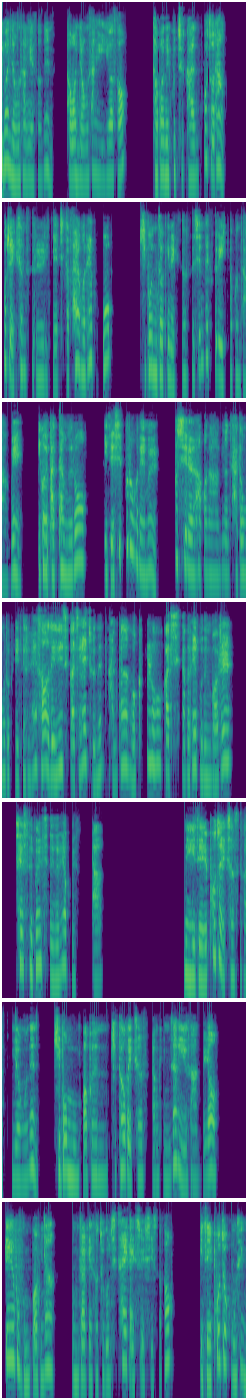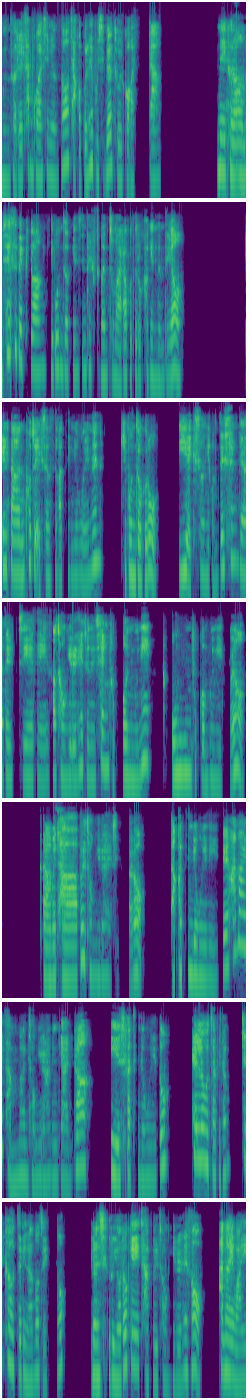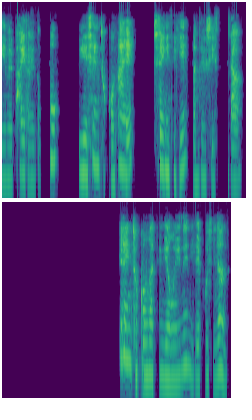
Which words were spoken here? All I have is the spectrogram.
이번 영상에서는 저번 영상에 이어서 저번에 구축한 포조랑 포조 액션스를 이제 직접 사용을 해보고 기본적인 액션스 신텍스를 익혀본 다음에 이걸 바탕으로 이제 C 프로그램을 푸시를 하거나 하면 자동으로 빌드를 해서 릴리즈까지 해주는 간단한 워크플로우까지 시작을 해보는 거를 실습을 진행을 해보겠습니다. 네, 이제 포즈 액션스 같은 경우는 기본 문법은 GitHub 액션스랑 굉장히 유사한데요. 일부 문법이나 동작에서 조금씩 차이가 있을 수 있어서 이제 포조 공식 문서를 참고하시면서 작업을 해보시면 좋을 것 같습니다. 네, 그럼 실습에 필요한 기본적인 신텍스만 좀 알아보도록 하겠는데요. 일단 포즈 액션스 같은 경우에는 기본적으로 이 액션이 언제 실행돼야 될지에 대해서 정의를 해주는 실행 조건문이 온 조건문이 있고요. 그 다음에 잡을 정의를 할 수 있어요. 잡 같은 경우에는 이제 하나의 잡만 정의를 하는 게 아니라 이 예시 같은 경우에도 헬로우 잡이랑 체크아웃 잡이 나눠져 있죠. 이런 식으로 여러 개의 잡을 정의를 해서 하나의 YML 파일 안에 넣고 위에 실행 조건 하에 실행이 되게 만들 수 있습니다. 실행 조건 같은 경우에는 이제 보시면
